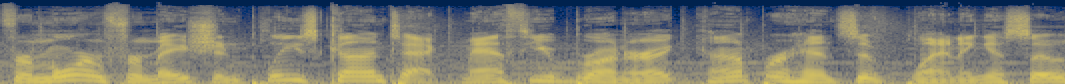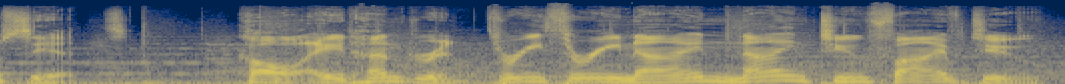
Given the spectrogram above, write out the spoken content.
For more information, please contact Matthew Brunner at Comprehensive Planning Associates. Call 800 339 9252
